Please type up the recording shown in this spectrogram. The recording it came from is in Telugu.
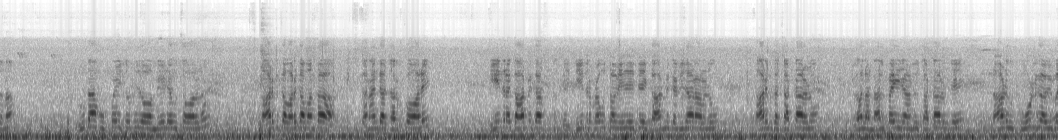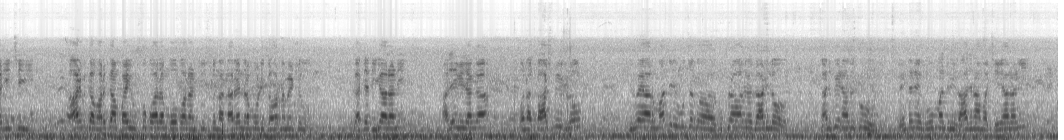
చేస్తున్న నూట ముప్పై తొమ్మిదవ మేడే ఉత్సవాలను కార్మిక వర్గం అంతా ఘనంగా జరుపుకోవాలి. కేంద్ర కార్మిక కేంద్ర ప్రభుత్వం ఏదైతే కార్మిక విధానాలను కార్మిక చట్టాలను ఇవాళ నలభై నాలుగు చట్టాలుంటే నాలుగు కోడ్లుగా విభజించి కార్మిక వర్గంపై ఉక్కుపాదం పోపాలని చూస్తున్న నరేంద్ర మోడీ గవర్నమెంట్ గద్దె దిగాలని. అదేవిధంగా మన కాశ్మీర్లో ఇరవై ఆరు మందిని ఉచ్చ ఉగ్రవాదుల దాడిలో చనిపోయినందుకు వెంటనే హోంమంత్రి రాజీనామా చేయాలని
